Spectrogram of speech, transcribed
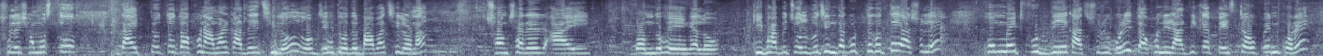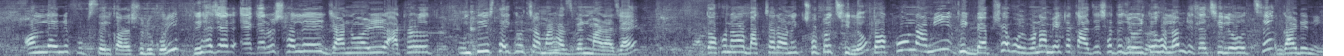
আসলে সমস্ত দায়িত্ব তো তখন আমার কাঁধেই ছিল, ওর যেহেতু ওদের বাবা ছিল না। সংসারের আয় বন্ধ হয়ে গেল। কীভাবে চলবো চিন্তা করতে করতে আসলে হোমমেড ফুড দিয়ে কাজ শুরু করি। তখনই রাধিকা পেজটা ওপেন করে অনলাইনে ফুড সেল করা শুরু করি। দুই সালের জানুয়ারির আঠারো, উনত্রিশ তারিখে হচ্ছে আমার হাজব্যান্ড মারা যায়। তখন আমার বাচ্চারা অনেক ছোট ছিল। তখন আমি ঠিক ব্যবসা বলব না, আমি একটা কাজের সাথে জড়িত হলাম, যেটা ছিল হচ্ছে গার্ডেনিং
